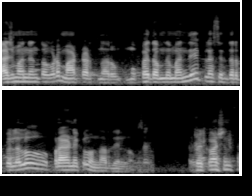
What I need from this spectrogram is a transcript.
యాజమాన్యంతో కూడా మాట్లాడుతున్నారు. ముప్పై తొమ్మిది మంది ప్లస్ ఇద్దరు పిల్లలు ప్రయాణికులు ఉన్నారు దీనిలో. ప్రికాషన్స్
